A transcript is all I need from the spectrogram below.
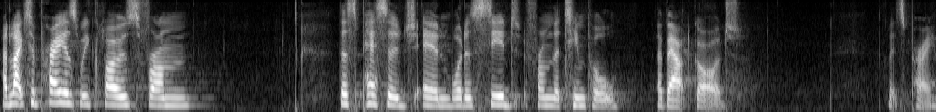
I'd like to pray as we close from this passage and what is said from the temple about God. Let's pray.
